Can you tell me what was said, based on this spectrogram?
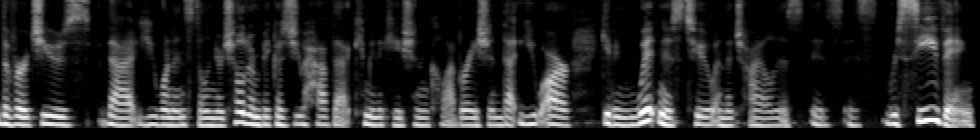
the virtues that you want to instill in your children because you have that communication and collaboration that you are giving witness to and the child is is is receiving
